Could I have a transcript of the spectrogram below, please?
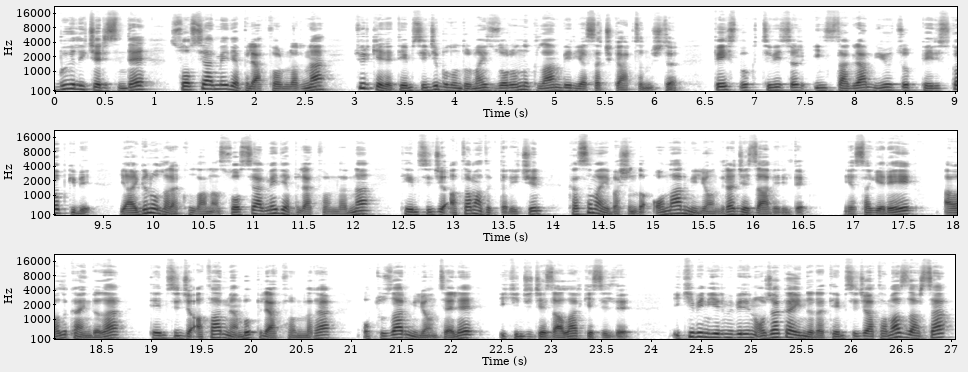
Bu yıl içerisinde sosyal medya platformlarına Türkiye'de temsilci bulundurmayı zorunlu kılan bir yasa çıkartılmıştı. Facebook, Twitter, Instagram, YouTube, Periscope gibi yaygın olarak kullanılan sosyal medya platformlarına temsilci atamadıkları için Kasım ayı başında 10'ar milyon lira ceza verildi. Yasa gereği Aralık ayında da temsilci atanmayan bu platformlara 30'ar milyon TL ikinci cezalar kesildi. 2021'in Ocak ayında da temsilci atamazlarsa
